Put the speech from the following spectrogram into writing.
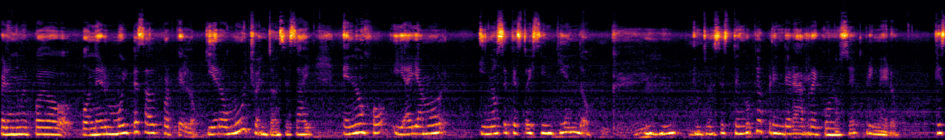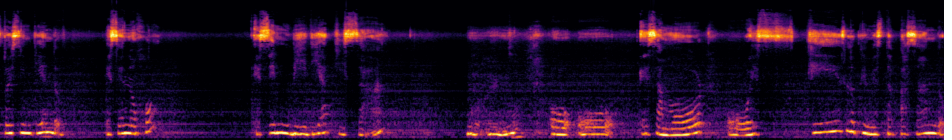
pero no me puedo poner muy pesado porque lo quiero mucho, entonces hay enojo y hay amor y no sé qué estoy sintiendo. Entonces tengo que aprender a reconocer primero qué estoy sintiendo. ¿Es enojo? ¿Es envidia quizá? O, o es amor? ¿O es qué es lo que me está pasando?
